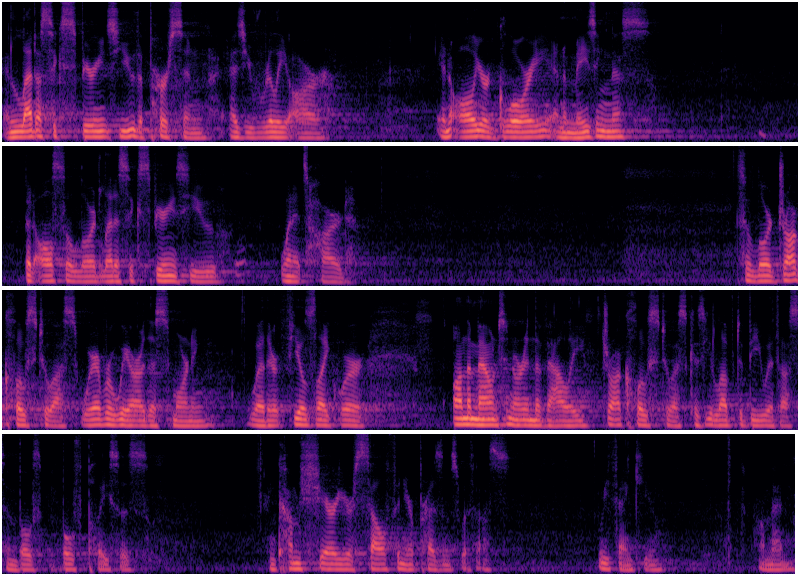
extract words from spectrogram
and let us experience you, the person, as you really are, in all your glory and amazingness. But also, Lord, let us experience you when it's hard. So, Lord, draw close to us wherever we are this morning whether it feels like we're on the mountain or in the valley, draw close to us because you love to be with us in both, both places. And come share yourself and your presence with us. We thank you. Amen.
